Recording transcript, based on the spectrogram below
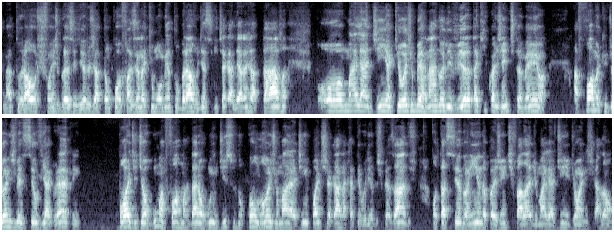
É natural, os fãs brasileiros já estão fazendo aqui o um momento bravo. O dia seguinte a galera já estava. Ô, oh, malhadinha aqui. Hoje o Bernardo Oliveira está aqui com a gente também. Ó. A forma que o Jones venceu via grappling pode, de alguma forma, dar algum indício do quão longe o Malhadinho pode chegar na categoria dos pesados? Ou está cedo ainda para a gente falar de Malhadinho e Jones, Carlão?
